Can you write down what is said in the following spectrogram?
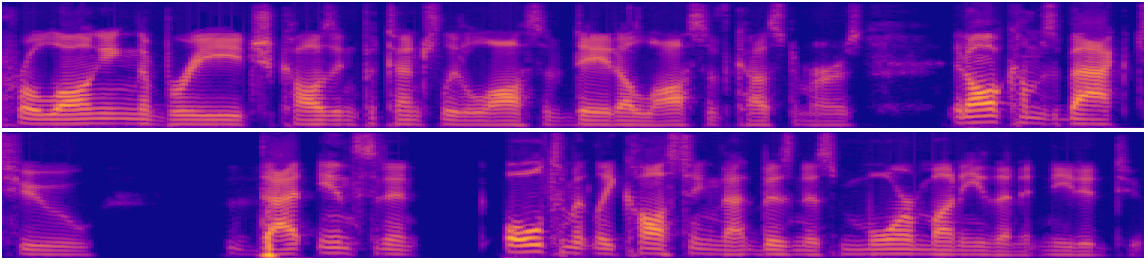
prolonging the breach, causing potentially loss of data, loss of customers. It all comes back to that incident ultimately costing that business more money than it needed to.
